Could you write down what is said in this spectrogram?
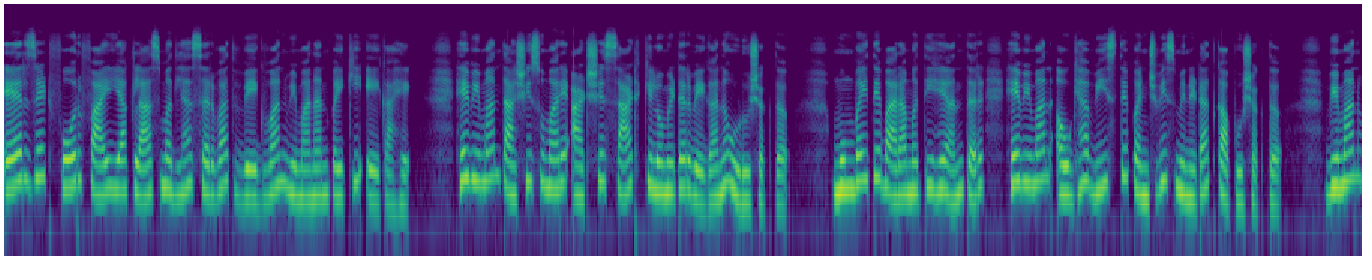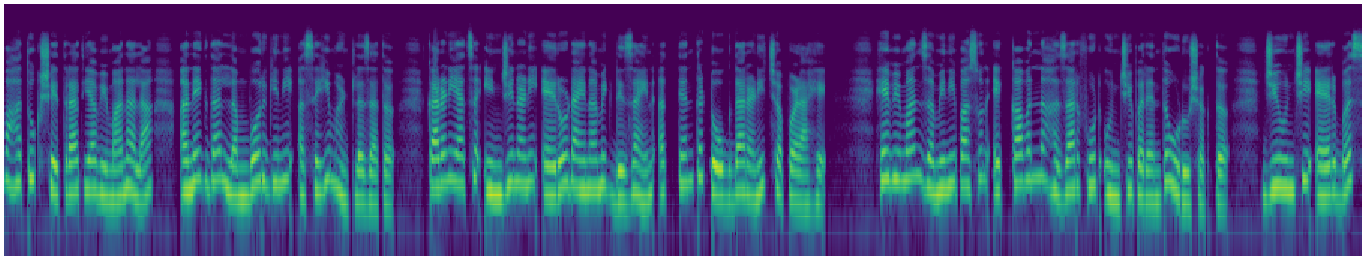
एअरझेड फोर फाय या क्लासमधल्या सर्वात वेगवान विमानांपैकी एक आहे. हे विमान ताशी सुमारे आठशे साठ किलोमीटर वेगानं उडू शकतं. मुंबई ते बारामती हे अंतर हे विमान अवघ्या वीस ते पंचवीस मिनिटात कापू शकतं. विमान वाहतूक क्षेत्रात या विमानाला अनेकदा लंबोर्गिनी असेही म्हटलं जातं कारण याचं इंजिन आणि एरोडायनामिक डिझाईन अत्यंत टोकदार आणि चपळ आहे. हे विमान जमिनीपासून एक्कावन्न हजार फूट उंचीपर्यंत उडू शकतं जी उंची एअरबस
